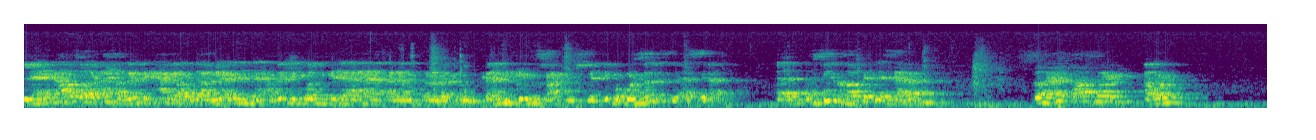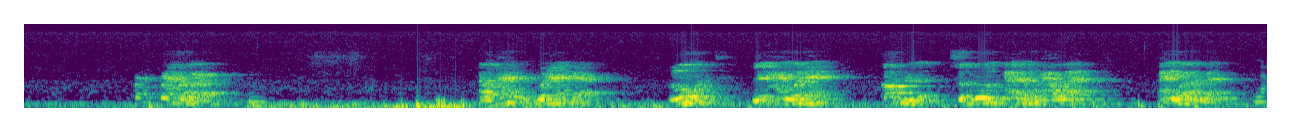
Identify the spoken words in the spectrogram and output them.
لأن عاوز أقول لحضرتك حاجة برضه قبل إن حضرتك قلت كده أنا أنا أنا بتكلم كتير ساعات مش مديكم فرصة للأسئلة. تفسير خاطئ لسبب. سؤال آخر أقول. لحضرتك أو هل هناك موت للحيوانات قبل سقوط آدم وحواء؟ أيوه أو لا؟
